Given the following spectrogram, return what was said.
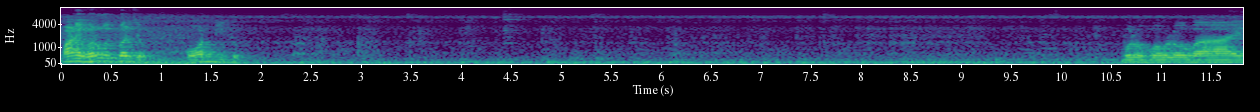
પાણી ભરવું જ ભરજો ફોન નહીં તો. બોલો બોલો ભાઈ.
